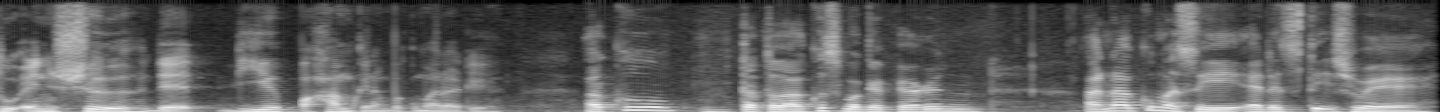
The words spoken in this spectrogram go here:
To ensure that Dia faham kenapa aku marah dia. Aku tak tahu aku sebagai parent anak aku masih at a stage where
